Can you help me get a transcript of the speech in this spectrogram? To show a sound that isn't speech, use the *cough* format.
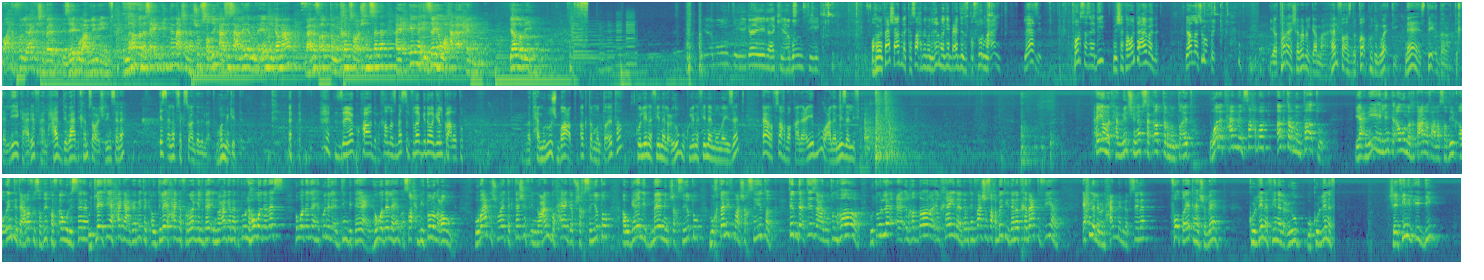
صباح الفل يا أحلى شباب. إزيكم؟ عاملين إيه؟ النهارده أنا سعيد جدا عشان هشوف صديق عزيز عليا من أيام الجامعة معرفه أكتر من 25 سنة. هيحكي لنا إزاي هو حقق حلمه. يلا بينا. يا بنتي جاي لك يا بنتي. ما هو ما ينفعش أقابلك يا صاحبي من غير ما أجيب عدة التصوير معايا. لازم. فرصة زي دي مش هفوتها ابدا. يلا اشوفك يا ترى يا شباب الجامعة هل في أصدقائكم دلوقتي ناس تقدر تخليك عارفها لحد بعد 25 سنة؟ اسأل نفسك السؤال ده دلوقتي مهم جدا. *laughs* إزيكم؟ حاضر خلص بس الفلاج ده واجي لكم على طول. ما تحملوش بعض أكتر من طاقتها كلنا فينا العيوب وكلنا فينا المميزات. اعرف صاحبك على عيبه وعلى ميزة اللي فيه. أيوه ما تحملش نفسك أكتر من طاقتها. ولا تحمل صاحبك أكتر من طاقته. يعني إيه اللي أنت أول ما تتعرف على صديق أو أنت تعرفي صديقة في أول السنة وتلاقي فيها حاجة عجبتك أو تلاقي حاجة في الراجل ده إنه عجبك تقول هو ده بس هو ده اللي هيكون الانتيم بتاعي هو ده اللي هيبقى صاحبي طول العمر. وبعد شوية تكتشف إنه عنده حاجة في شخصيته أو جانب ما من شخصيته مختلف مع شخصيتك. تبدأ تزعل وتنهار وتقول لأ الغدارة الخاينة ده ما تنفعش صاحبتي ده أنا اتخدعت فيها. إحنا اللي بنحمل نفسنا فوق طاقتها يا شباب. كلنا فينا العيوب وكلنا في... شايفين الإيد دي؟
